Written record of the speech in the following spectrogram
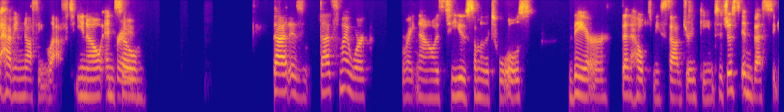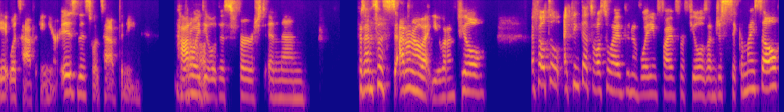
having nothing left, you know? And right. so that is that's my work right now is to use some of the tools there that helped me stop drinking to just investigate what's happening here. Is this what's happening? How do I deal with this first? And then because I'm so I don't know about you, but I feel I felt I think that's also why I've been avoiding five for fuels. I'm just sick of myself.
